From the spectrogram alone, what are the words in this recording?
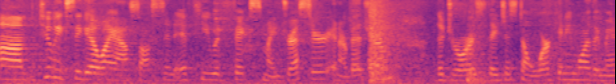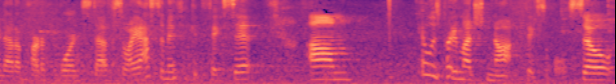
um, two weeks ago, I asked Austin if he would fix my dresser in our bedroom. The drawers, they just don't work anymore. They're made out of particle board stuff. So I asked him if he could fix it. Um, it was pretty much not fixable. So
